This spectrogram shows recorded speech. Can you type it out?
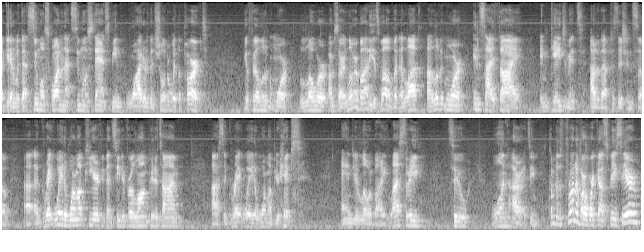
Again, with that sumo squat and that sumo stance being wider than shoulder width apart, you'll feel a little bit more lower, I'm sorry, lower body as well, but a lot, a little bit more inside thigh engagement out of that position. So uh, a great way to warm up here if you've been seated for a long period of time. Uh, it's a great way to warm up your hips and your lower body. Last three, two, one. All right, team. Come to the front of our workout space here.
